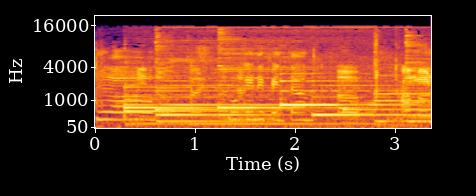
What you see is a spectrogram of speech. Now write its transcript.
Hello. Okay ni Pintang. Uh, Amon.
